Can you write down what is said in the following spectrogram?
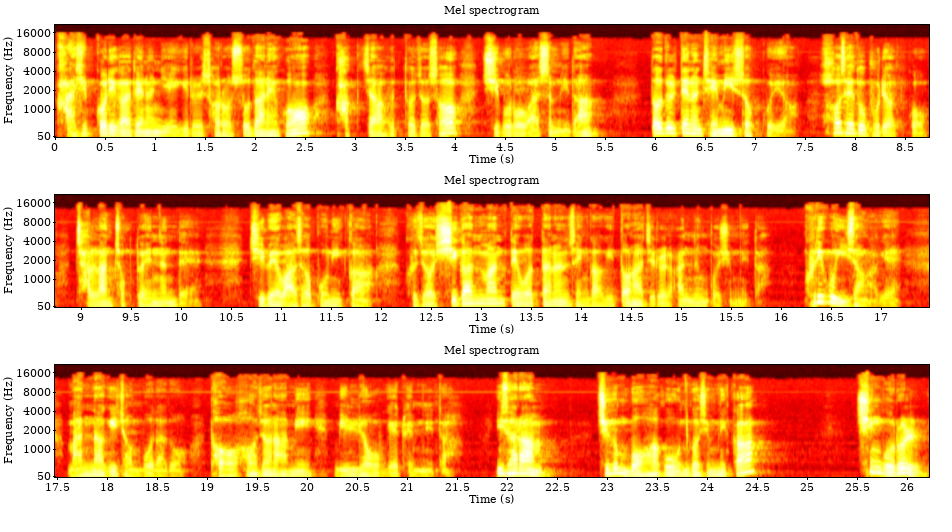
가십거리가 되는 얘기를 서로 쏟아내고 각자 흩어져서 집으로 왔습니다. 떠들 때는 재미있었고요. 허세도 부렸고 잘난 척도 했는데 집에 와서 보니까 그저 시간만 때웠다는 생각이 떠나지를 않는 것입니다. 그리고 이상하게 만나기 전보다도 더 허전함이 밀려오게 됩니다. 이 사람 지금 뭐 하고 온 것입니까? 친구를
